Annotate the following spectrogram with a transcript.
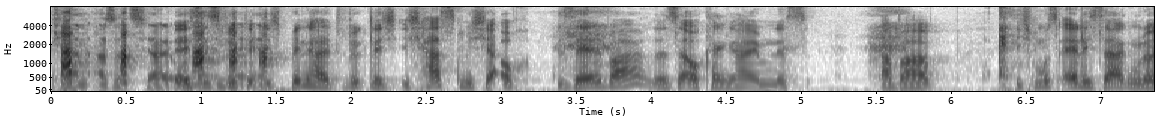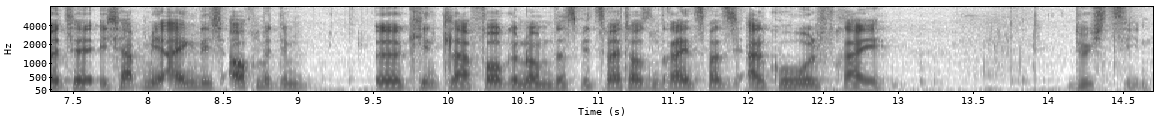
Kernasozial. Es ist wirklich, ich bin halt wirklich, ich hasse mich ja auch selber, das ist ja auch kein Geheimnis. Aber ich muss ehrlich sagen, Leute, ich habe mir eigentlich auch mit dem äh, Kindler vorgenommen, dass wir 2023 alkoholfrei durchziehen.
